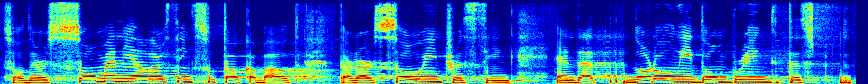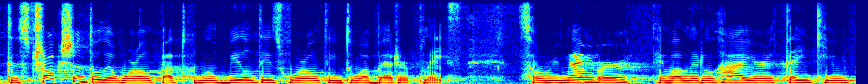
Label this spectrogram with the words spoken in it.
So there's so many other things to talk about that are so interesting and that not only don't bring this destruction to the world, but will build this world into a better place. So remember, live a little higher. Thank you.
